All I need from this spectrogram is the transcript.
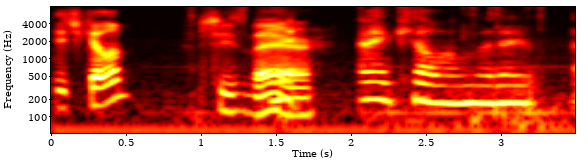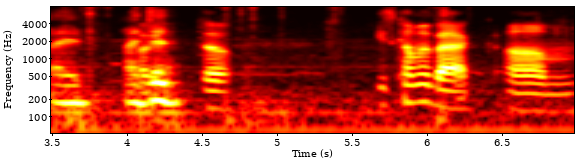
Did you kill him? She's there. I didn't kill him, but I I I Okay, did. So he's coming back. Um,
